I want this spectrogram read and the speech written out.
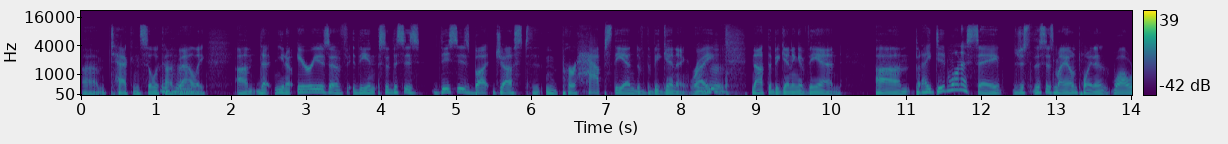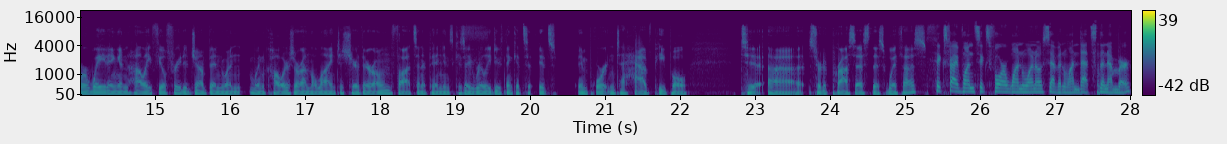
um, tech in Silicon Mm-hmm. Valley. Um, that you know areas of the so this is this is but just perhaps the end of the beginning, right? Mm-hmm. Not the beginning of the end. Um, but I did want to say, just this is my own point. And while we're waiting, and Holly, feel free to jump in when when callers are on the line to share their own thoughts and opinions, because I really do think it's it's important to have people to uh, sort of process this with us. 651 641 1071. That's the number.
